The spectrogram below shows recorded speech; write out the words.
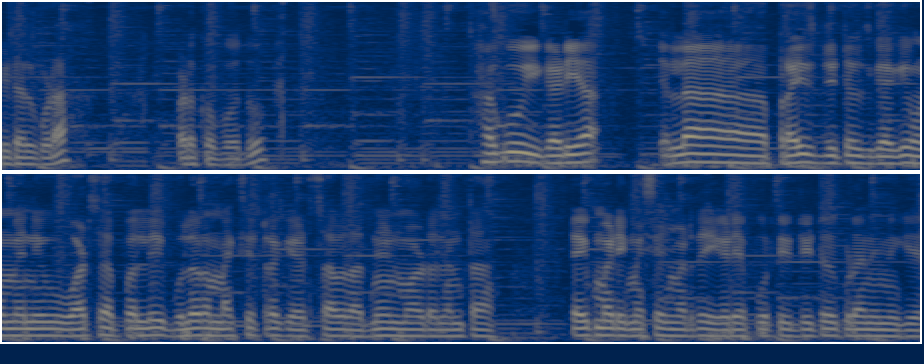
ಡೀಟೇಲ್ ಕೂಡ ಪಡ್ಕೋಬೋದು. ಹಾಗೂ ಈ ಗಾಡಿಯ ಎಲ್ಲ ಪ್ರೈಸ್ ಡೀಟೇಲ್ಸ್ಗಾಗಿ ಒಮ್ಮೆ ನೀವು ವಾಟ್ಸಪ್ಪಲ್ಲಿ ಬುಲರೋ ಮ್ಯಾಕ್ಸಿ ಟ್ರಕ್ ಎರಡು ಸಾವಿರದ ಹದಿನೆಂಟು ಮಾಡಲ್ ಅಂತ ಟೈಪ್ ಮಾಡಿ ಮೆಸೇಜ್ ಮಾಡಿದೆ ಈ ಗಾಡಿಯ ಪೂರ್ತಿ ಡೀಟೇಲ್ ಕೂಡ ನಿಮಗೆ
